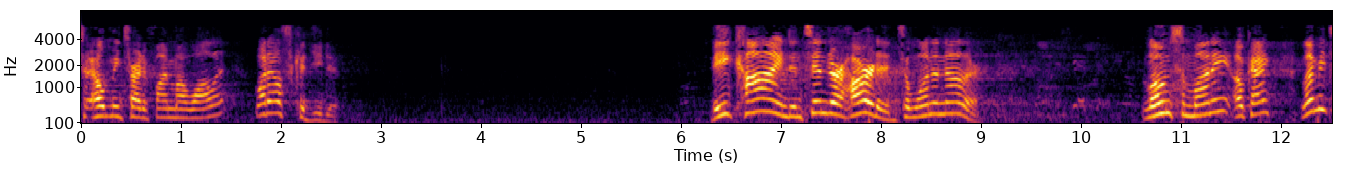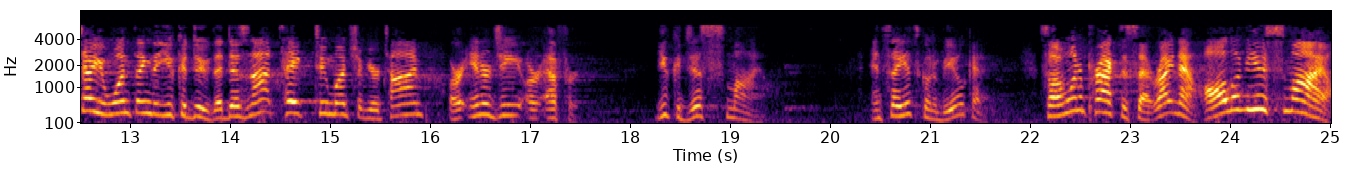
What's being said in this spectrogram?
To help me try to find my wallet? What else could you do? Be kind and tender-hearted to one another. Loan some money, okay? Let me tell you one thing that you could do that does not take too much of your time or energy or effort. You could just smile and say it's going to be okay. So I want to practice that right now. All of you smile.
